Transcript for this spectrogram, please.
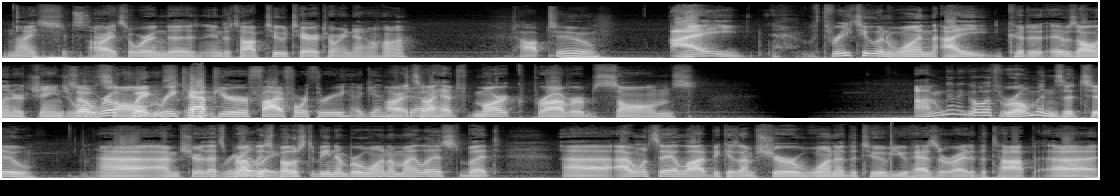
Nice. All right, so we're into into top two territory now, huh? Top two. I three, two, and one. I could. It was all interchangeable. So real Psalms, quick, recap your five, four, three again. All right, Jack? so I had Mark, Proverbs, Psalms. I'm gonna go with Romans at two. Uh, I'm sure that's really? probably supposed to be number one on my list, but uh, I won't say a lot because I'm sure one of the two of you has it right at the top. Uh,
